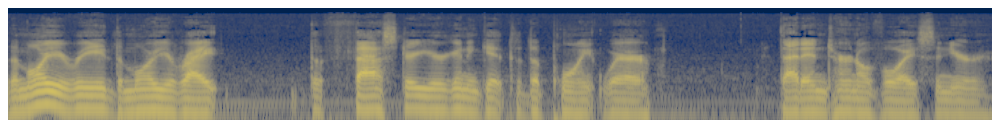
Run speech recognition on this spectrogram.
The more you read, the more you write, the faster you're going to get to the point where that internal voice and your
